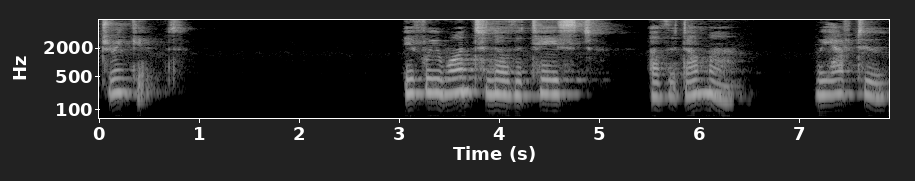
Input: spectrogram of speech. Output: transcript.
drink it. If we want to know the taste of the Dhamma, we have to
